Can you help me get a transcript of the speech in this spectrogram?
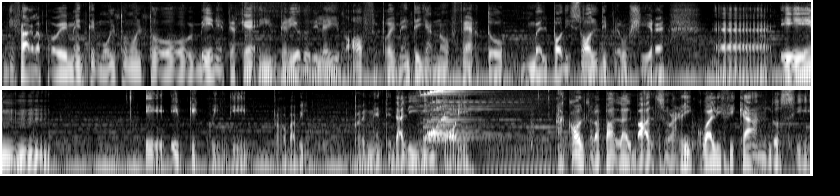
di farla probabilmente molto molto bene perché in periodo di lay off probabilmente gli hanno offerto un bel po' di soldi per uscire eh, e, mm, e, e, che quindi probabil, probabilmente da lì in poi ha colto la palla al balzo riqualificandosi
